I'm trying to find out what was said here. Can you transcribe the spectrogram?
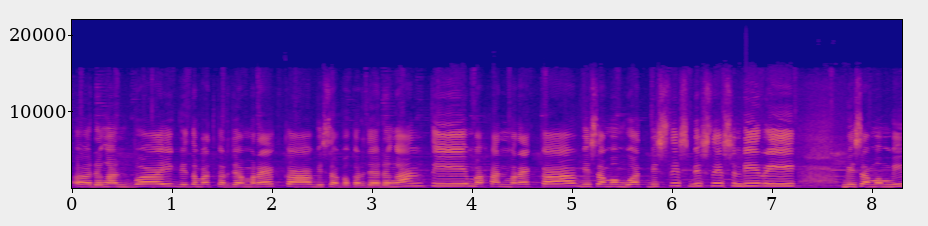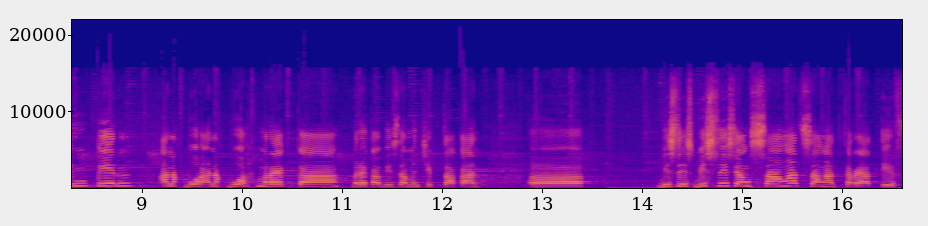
uh, dengan baik di tempat kerja mereka, bisa bekerja dengan tim, bahkan mereka bisa membuat bisnis-bisnis sendiri, bisa memimpin anak buah-anak buah mereka, mereka bisa menciptakan uh, bisnis-bisnis yang sangat-sangat kreatif.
